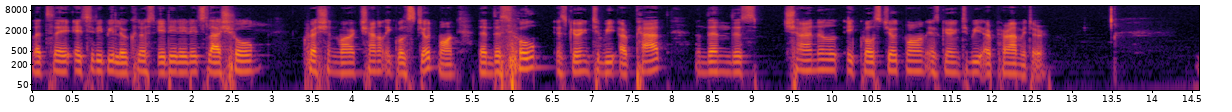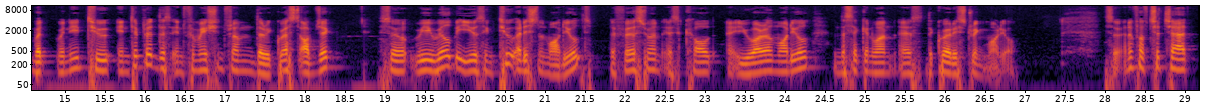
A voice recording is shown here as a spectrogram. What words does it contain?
let's say http localhost 8888 slash home question mark channel equals jotmon then this home is going to be our path and then this channel equals jotmon is going to be our parameter. But we need to interpret this information from the request object. So we will be using two additional modules. The first one is called a URL module and the second one is the query string module. So enough of chit chat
